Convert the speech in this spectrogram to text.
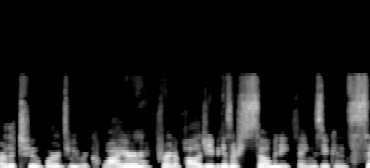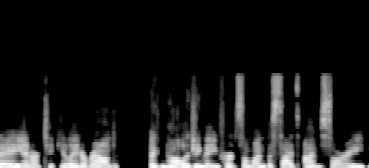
are the two words we require for an apology because there's so many things you can say and articulate around acknowledging that you've hurt someone besides I'm sorry.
